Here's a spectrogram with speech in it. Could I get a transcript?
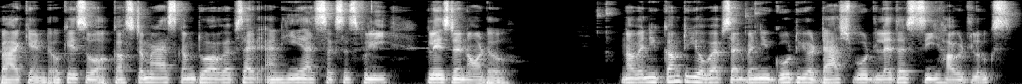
back end. Okay so a customer has come to our website and he has successfully placed an order. Now when you come to your website when you go to your dashboard let us see how it looks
